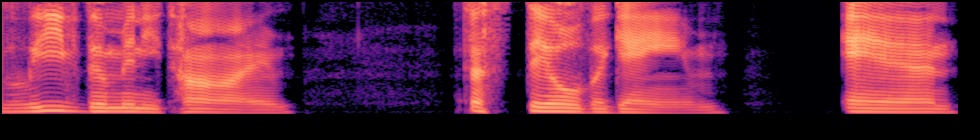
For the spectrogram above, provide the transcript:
leave them any time to steal the game. And,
